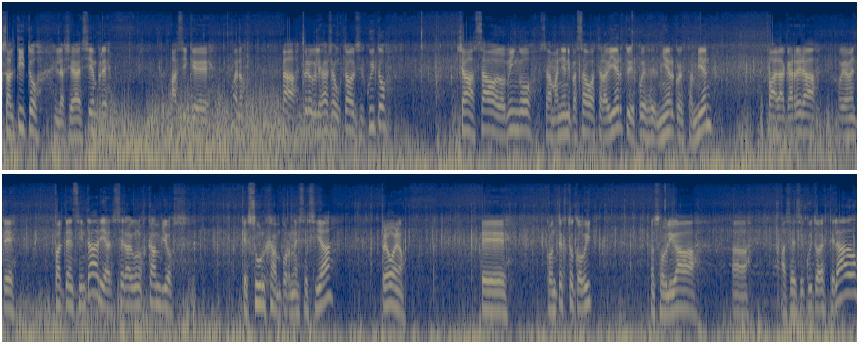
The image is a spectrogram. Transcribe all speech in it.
saltito en la llegada de siempre. Así que bueno nada espero que les haya gustado el circuito. Ya sábado, domingo, o sea mañana y pasado va a estar abierto y después el miércoles también para la carrera obviamente falta encintar y hacer algunos cambios que surjan por necesidad. Pero bueno eh, contexto COVID nos obligaba a hacer el circuito de este lado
